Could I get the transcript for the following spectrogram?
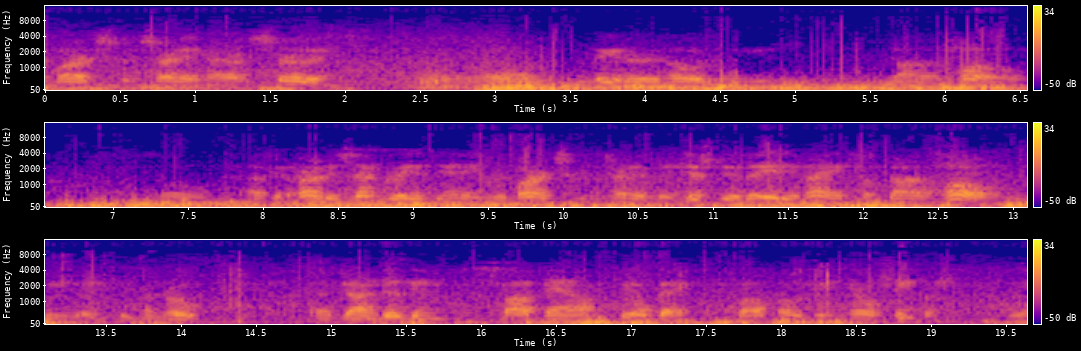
remarks concerning our sterling later in order to be Don Hall. So I could hardly separate any remarks concerning the history of the 89 from Don Hall, the H.P. Monroe, uh, John Dugan, Bob Down, Bill Beck, Bob Mosby, and Harold Seacrest were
